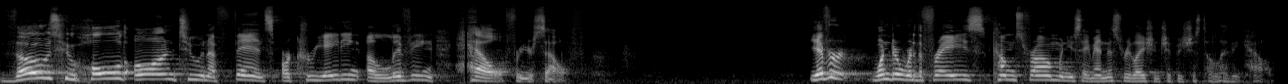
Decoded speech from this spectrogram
those who hold on to an offense are creating a living hell for yourself. You ever wonder where the phrase comes from when you say, man, this relationship is just a living hell?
